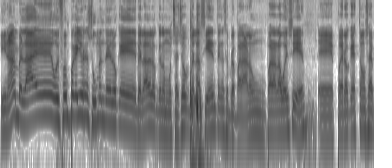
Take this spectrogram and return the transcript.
Y nada, en verdad, eh, hoy fue un pequeño resumen de lo que, ¿verdad? De lo que los muchachos, ¿verdad? Sienten, que se prepararon para la YCE. Eh, espero que esto no sea,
